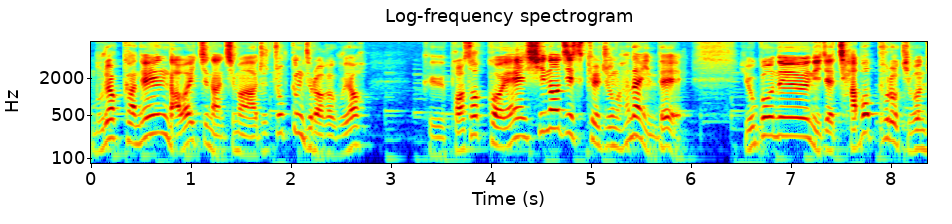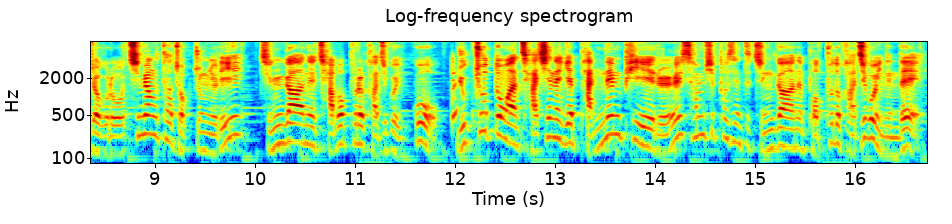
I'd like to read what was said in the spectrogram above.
무력화는 나와 있진 않지만 아주 조금 들어가고요. 그 버서커의 시너지 스킬 중 하나인데 요거는 이제 잡버프로 기본적으로 치명타 적중률이 증가하는 잡버프를 가지고 있고 6초 동안 자신에게 받는 피해를 30% 증가하는 버프도 가지고 있는데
